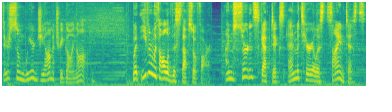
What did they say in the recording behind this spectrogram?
there's some weird geometry going on. But even with all of this stuff so far, I'm certain skeptics and materialist scientists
